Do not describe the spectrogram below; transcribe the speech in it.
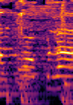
una copla.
